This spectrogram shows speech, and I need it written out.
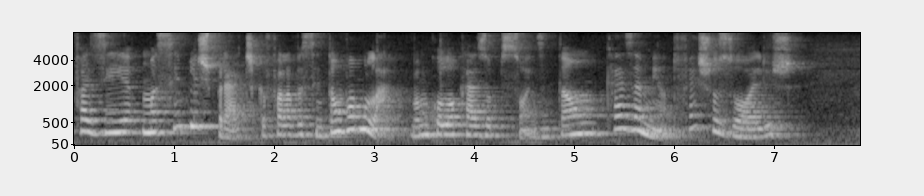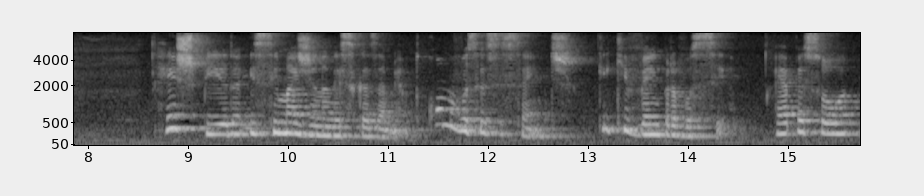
fazia uma simples prática, falava assim: então vamos lá, vamos colocar as opções. Então, casamento, fecha os olhos, respira e se imagina nesse casamento. Como você se sente? O que, que vem para você? Aí a pessoa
